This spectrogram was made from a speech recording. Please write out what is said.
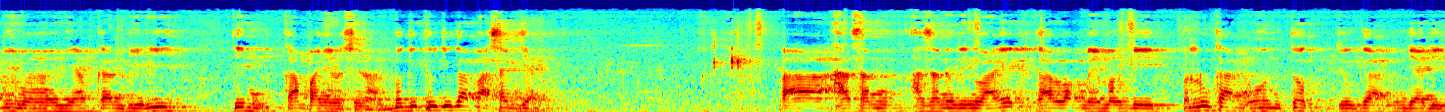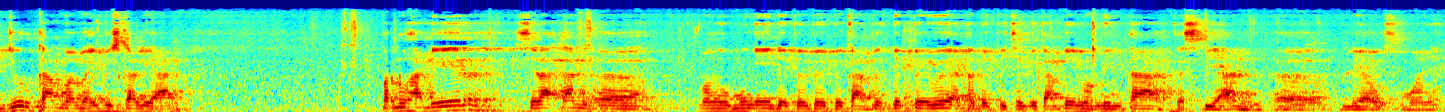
Kami menyiapkan diri tim kampanye nasional. Begitu juga Pak Sekjen. Pak Hasan Hasanuddin Wahid kalau memang diperlukan untuk juga menjadi jurkam Bapak Ibu sekalian perlu hadir silahkan eh, menghubungi DPP PKB, DPW atau DPC PKB meminta kesediaan eh, beliau semuanya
